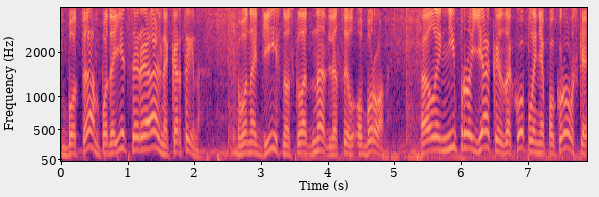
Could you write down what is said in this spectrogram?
бо там подається реальна картина. Вона дійсно складна для сил оборони. Але ні про яке захоплення Покровська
